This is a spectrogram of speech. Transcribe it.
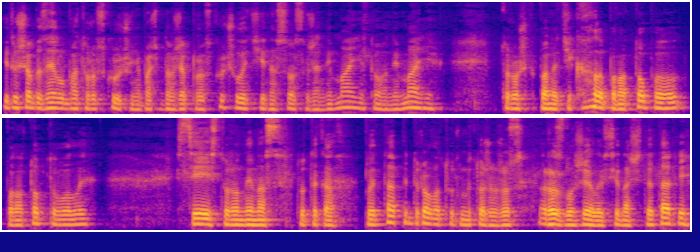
І тут ще без багато розкручування. Бачимо, там вже порозкручували ті насоси вже немає, того немає. Трошки понатікали, понатоптували. З цієї сторони у нас тут така плита під дрова, тут ми теж роз, розложили всі наші деталі.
